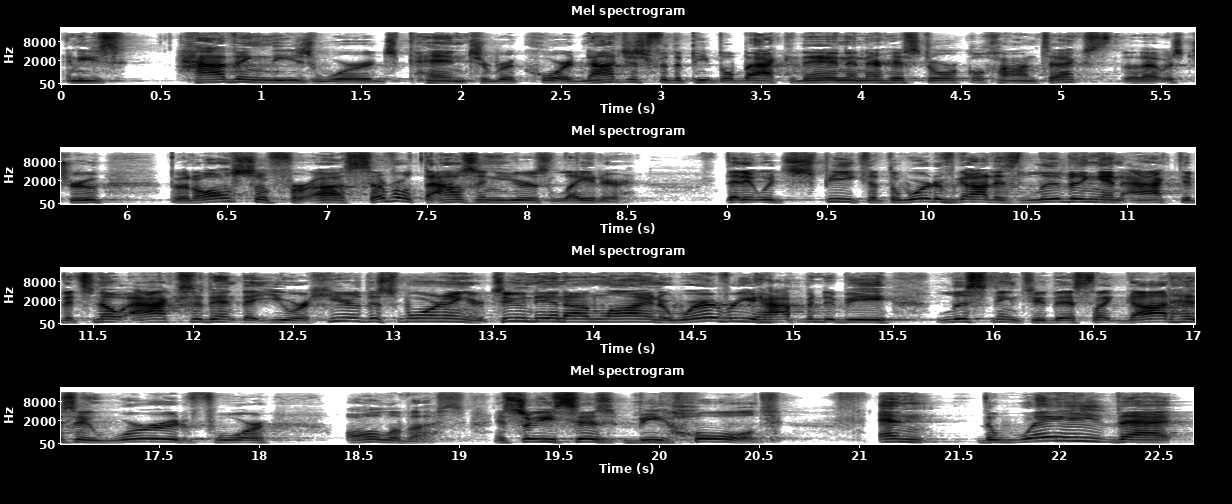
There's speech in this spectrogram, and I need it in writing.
And he's having these words penned to record, not just for the people back then in their historical context, though that was true, but also for us several thousand years later, that it would speak that the word of God is living and active. It's no accident that you are here this morning or tuned in online or wherever you happen to be listening to this. Like God has a word for all of us. And so he says, behold. And the way that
